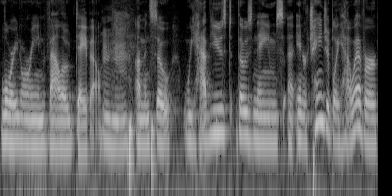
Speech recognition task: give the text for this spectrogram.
Lori Noreen Vallow Daybell. Mm-hmm. Um, and so we have used those names uh, interchangeably. However,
